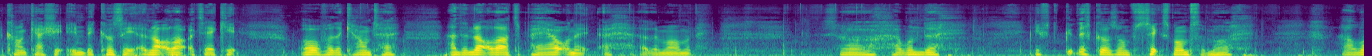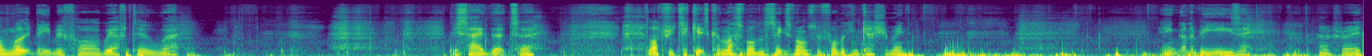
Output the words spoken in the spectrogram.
I can't cash it in because they're not allowed to take it over the counter and they're not allowed to pay out on it uh, at the moment. So I wonder if this goes on for six months or more, how long will it be before we have to uh, decide that uh, lottery tickets can last more than six months before we can cash them in. Ain't gonna be easy, I'm afraid.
